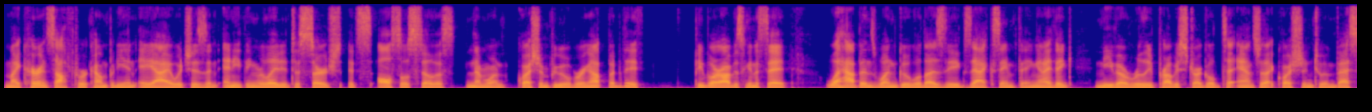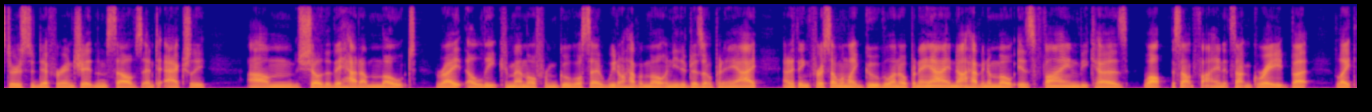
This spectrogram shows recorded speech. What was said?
my current software company in AI, which isn't anything related to search, it's also still this number one question people bring up. But they people are obviously going to say, what happens when Google does the exact same thing? And I think Neeva really probably struggled to answer that question to investors to differentiate themselves and to actually um, show that they had a moat, right? A leaked memo from Google said we don't have a moat, and neither does OpenAI. And I think for someone like Google and OpenAI, not having a moat is fine because, well, it's not fine, it's not great, but like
